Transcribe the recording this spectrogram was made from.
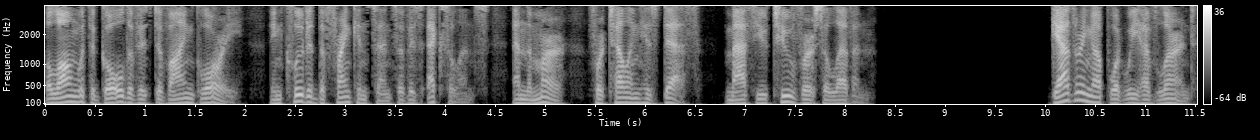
along with the gold of his divine glory, included the frankincense of his excellence, and the myrrh, foretelling his death, Matthew 2 verse 11. Gathering up what we have learned,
